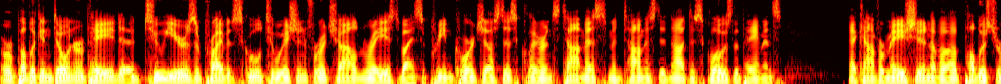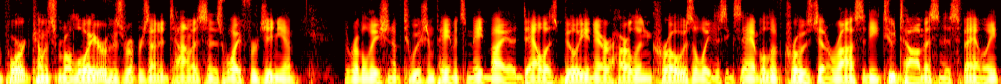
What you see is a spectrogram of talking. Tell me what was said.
A Republican donor paid uh, two years of private school tuition for a child raised by Supreme Court Justice Clarence Thomas, and Thomas did not disclose the payments. That confirmation of a published report comes from a lawyer who's represented Thomas and his wife, Virginia. The revelation of tuition payments made by a Dallas billionaire Harlan Crow is the latest example of Crow's generosity to Thomas and his family.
